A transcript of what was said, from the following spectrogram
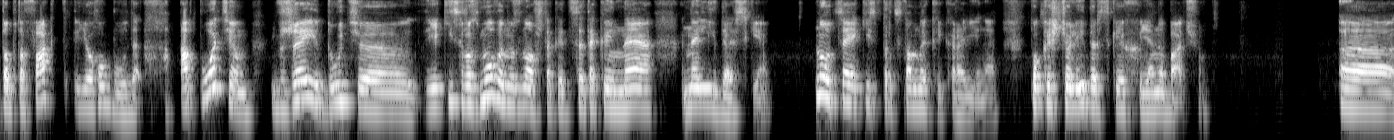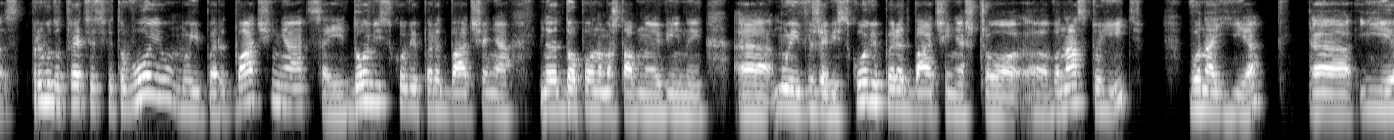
тобто факт його буде. А потім вже йдуть е, якісь розмови. Ну знов ж таки, це таки не, не лідерські. Ну, це якісь представники країни. Поки що лідерських я не бачу. Е, з приводу Третьої світової, мої передбачення, це і довійськові передбачення е, до повномасштабної війни, е, мої вже військові передбачення, що вона стоїть, вона є. І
